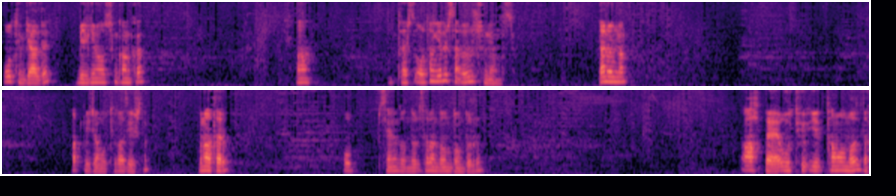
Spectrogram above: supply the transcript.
Ultim geldi. Bilgin olsun kanka. Aa. Ters oradan gelirsen ölürsün yalnız. Ben ölmem. Atmayacağım ulti vazgeçtim. Bunu atarım. O seni dondurursa ben de onu dondururum. Ah be ulti tam olmadı da.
